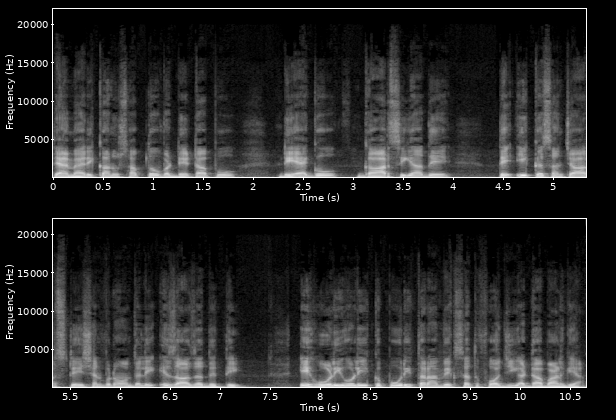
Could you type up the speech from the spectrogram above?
ਤੇ ਅਮਰੀਕਾ ਨੂੰ ਸਭ ਤੋਂ ਵੱਡੇ ਟਾਪੂ ਡਿਏਗੋ ਗਾਰਸੀਆ ਦੇ ਤੇ ਇੱਕ ਸੰਚਾਰ ਸਟੇਸ਼ਨ ਬਣਾਉਣ ਦੇ ਲਈ ਇਜਾਜ਼ਤ ਦਿੱਤੀ। ਇਹ ਹੌਲੀ-ਹੌਲੀ ਇੱਕ ਪੂਰੀ ਤਰ੍ਹਾਂ ਵਿਕਸਿਤ ਫੌਜੀ ਅੱਡਾ ਬਣ ਗਿਆ।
